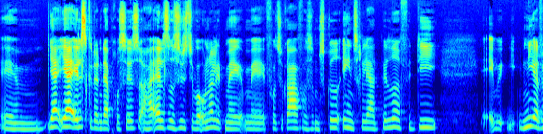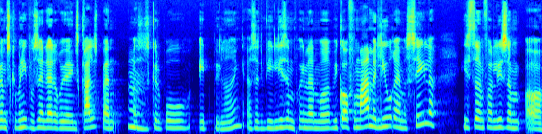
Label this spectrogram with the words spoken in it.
Øhm, jeg, jeg elsker den der proces, og har altid synes det var underligt med, med fotografer, som skød en trilliard billeder, fordi 99,9 procent af det ryger i en skraldespand, mm. og så skal du bruge et billede. Ikke? Altså vi er ligesom på en eller anden måde, vi går for meget med livrem og seler, i stedet for ligesom at,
